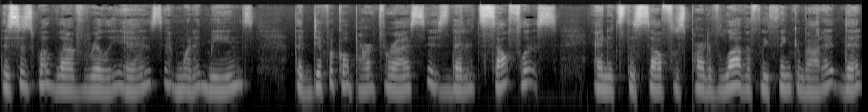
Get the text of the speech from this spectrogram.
This is what love really is and what it means. The difficult part for us is that it's selfless. And it's the selfless part of love, if we think about it, that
